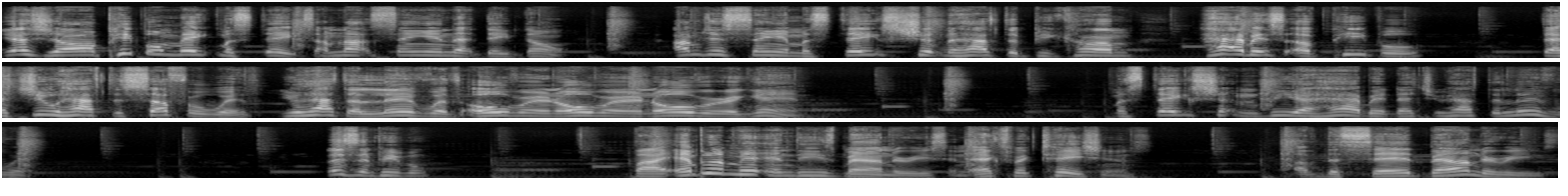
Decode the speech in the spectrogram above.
Yes, y'all. People make mistakes. I'm not saying that they don't. I'm just saying mistakes shouldn't have to become habits of people that you have to suffer with. You have to live with over and over and over again. Mistakes shouldn't be a habit that you have to live with. Listen, people, by implementing these boundaries and expectations of the said boundaries,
